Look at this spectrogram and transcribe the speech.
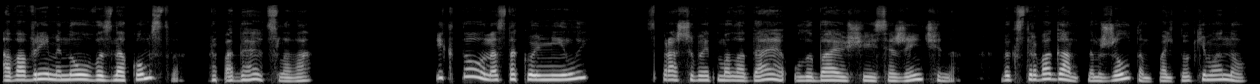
а во время нового знакомства пропадают слова. «И кто у нас такой милый?» спрашивает молодая улыбающаяся женщина в экстравагантном желтом пальто-кимоно.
